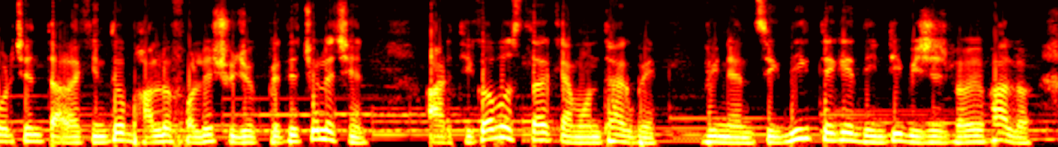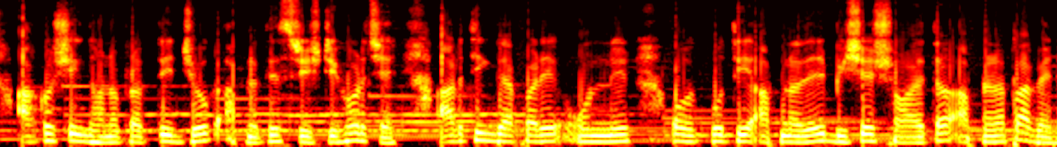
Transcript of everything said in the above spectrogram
করছেন, তারা কিন্তু ভালো ফলের সুযোগ পেতে চলেছেন। আর্থিক অবস্থা কেমন থাকবে? ফিন্যান্সিক দিক থেকে দিনটি বিশেষভাবে ভালো। আকস্মিক ধনপ্রাপ্তির যোগ আপনাদের সৃষ্টি করছে। আর্থিক ব্যাপারে অন্যের প্রতি আপনাদের বিশেষ সহায়তা আপনারা পাবেন।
